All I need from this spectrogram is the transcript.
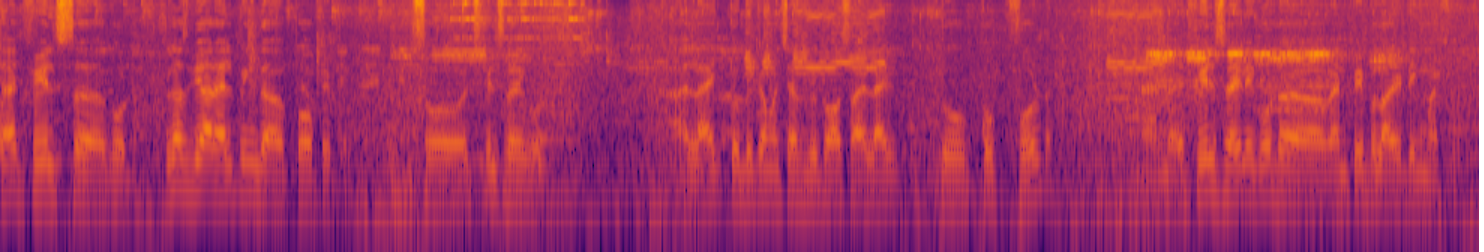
Yeah, it feels uh, good because we are helping the poor people. So it feels very good. I like to become a chef because I like to cook food and it feels really good uh, when people are eating my food.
